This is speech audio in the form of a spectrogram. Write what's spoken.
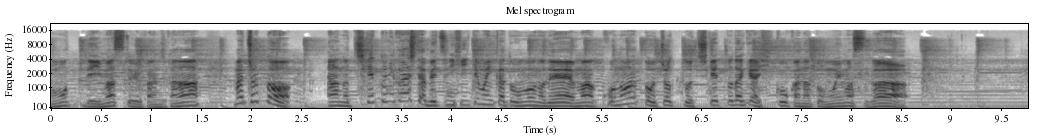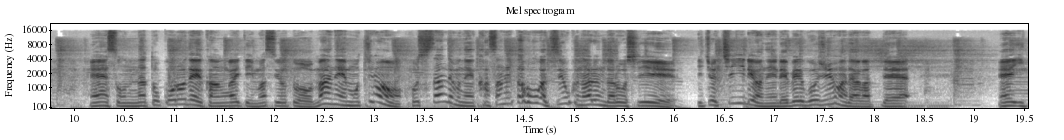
思っていますという感じかな。まあ、ちょっと、あの、チケットに関しては別に引いてもいいかと思うので、まあ、この後ちょっとチケットだけは引こうかなと思いますが、えー、そんなところで考えていますよと。まあね、もちろん、星3でもね、重ねた方が強くなるんだろうし、一応、ちぎりはね、レベル50まで上がって、えー、一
